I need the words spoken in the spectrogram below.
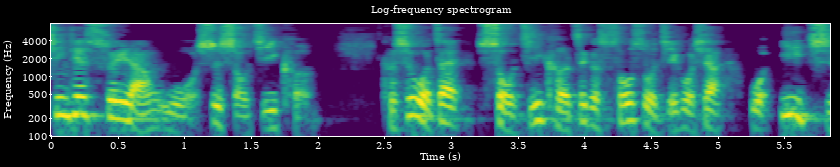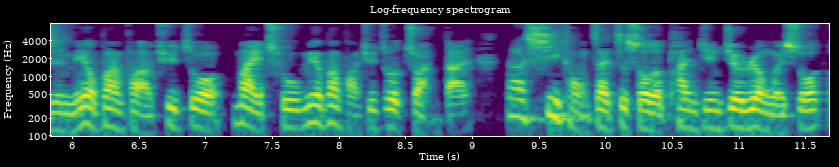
今天虽然我是手机壳，可是我在手机壳这个搜索结果下，我一直没有办法去做卖出，没有办法去做转单，那系统在这时候的判定就认为说，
